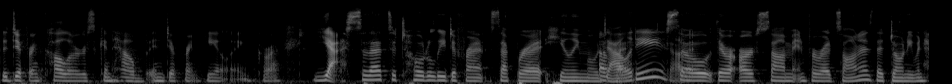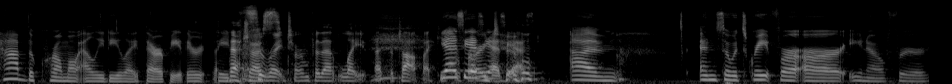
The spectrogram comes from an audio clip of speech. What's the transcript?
the different colors can help in different healing. Correct. Yes, so that's a totally different, separate healing modality. got so there are some infrared saunas that don't even have the chromo LED light therapy. They're they That's just the right term for that light at the top. I keep yes, yes, yes, to. yes. Um, and so it's great for our, you know, for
